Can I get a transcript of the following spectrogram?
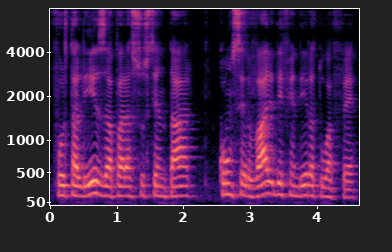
fortaleza para sustentar, conservar e defender a tua fé.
